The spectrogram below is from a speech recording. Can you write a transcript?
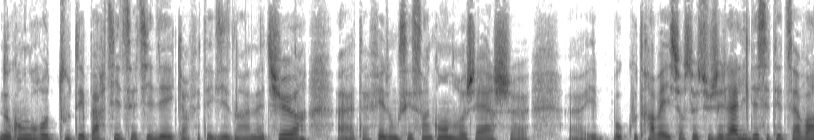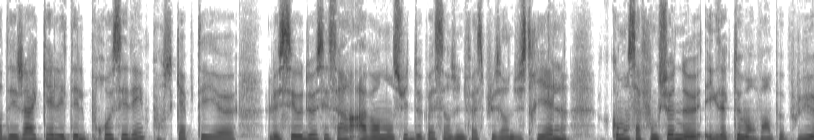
Donc en gros, tout est parti de cette idée qui en fait existe dans la nature. tu as fait donc ces cinq ans de recherche et beaucoup travaillé sur ce sujet-là. L'idée c'était de savoir déjà quel était le procédé pour se capter le CO2, c'est ça, avant ensuite de passer dans une phase plus industrielle. Comment ça fonctionne exactement? Enfin un peu plus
